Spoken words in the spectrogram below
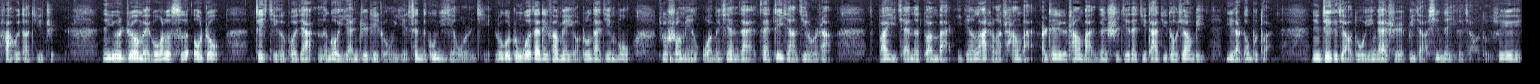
发挥到极致。因为只有美国、俄罗斯、欧洲这几个国家能够研制这种隐身的攻击性无人机。如果中国在这方面有重大进步，就说明我们现在在这项技术上，把以前的短板已经拉成了长板，而且这个长板跟世界的几大巨头相比，一点都不短。你这个角度应该是比较新的一个角度，所以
